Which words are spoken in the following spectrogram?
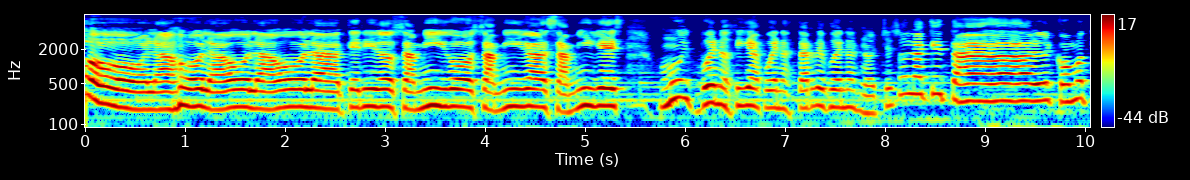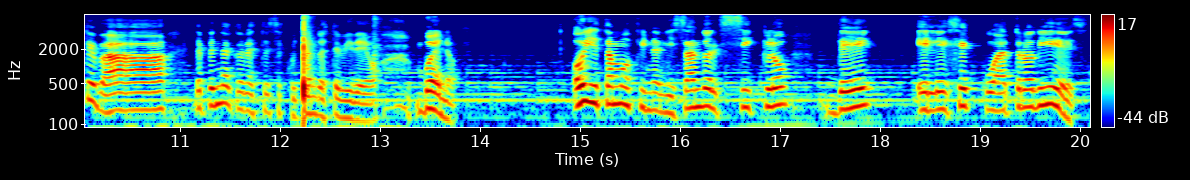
Hola, hola, hola, hola, queridos amigos, amigas, amigues. Muy buenos días, buenas tardes, buenas noches. Hola, ¿qué tal? ¿Cómo te va? Depende a qué hora estés escuchando este video. Bueno, hoy estamos finalizando el ciclo de el eje 410.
